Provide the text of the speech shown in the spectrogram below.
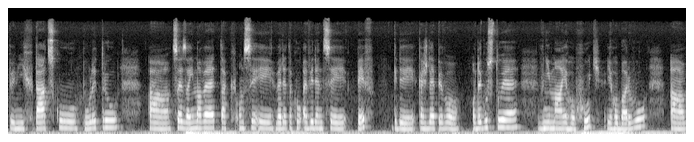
pivních tácků, půl litru a co je zajímavé, tak on si i vede takovou evidenci piv, kdy každé pivo odegustuje, vnímá jeho chuť, jeho barvu a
